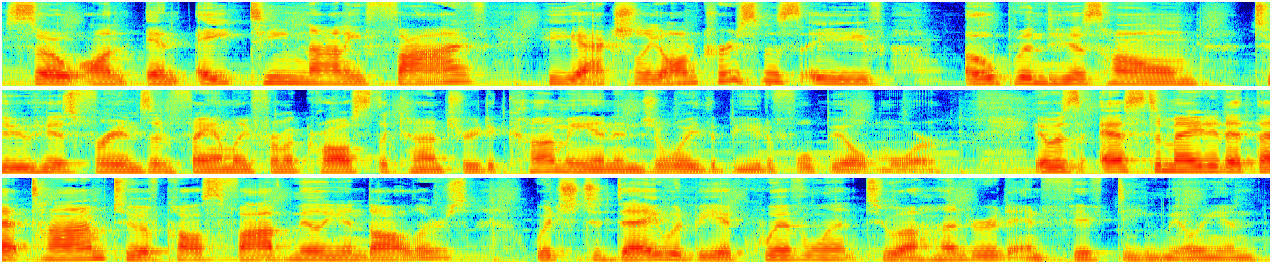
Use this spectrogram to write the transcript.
So on in 1895, he actually on Christmas Eve opened his home to his friends and family from across the country to come in and enjoy the beautiful Biltmore. It was estimated at that time to have cost $5 million, which today would be equivalent to $150 million.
